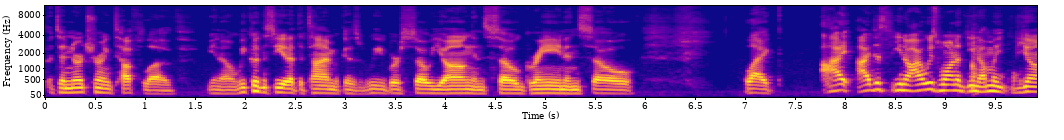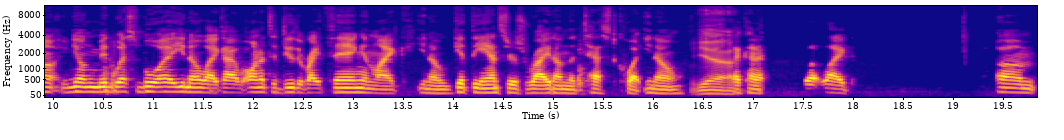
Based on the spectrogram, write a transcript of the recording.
it's a nurturing, tough love. You know, we couldn't see it at the time because we were so young and so green and so like I I just you know I always wanted you know I'm a young young Midwest boy you know like I wanted to do the right thing and like you know get the answers right on the test quite you know yeah. that kind of but like um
